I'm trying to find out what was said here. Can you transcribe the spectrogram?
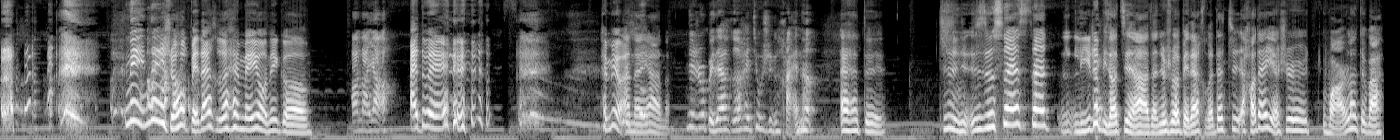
那那时候北戴河还没有那个阿那亚。哎，对，还没有安那亚呢。那时候北戴河还就是个海呢。哎，对，就是你，这虽然虽然离着比较近啊，咱就说北戴河，但这好歹也是玩了，对吧？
